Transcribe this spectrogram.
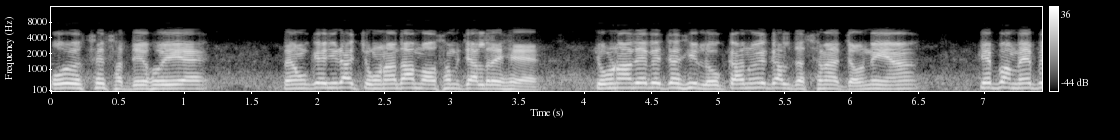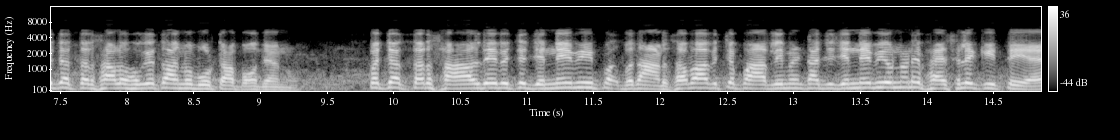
ਉਹ ਉੱਥੇ ਸੱਦੇ ਹੋਏ ਹੈ ਕਿਉਂਕਿ ਜਿਹੜਾ ਚੋਣਾਂ ਦਾ ਮੌਸਮ ਚੱਲ ਰਿਹਾ ਹੈ ਚੋਣਾਂ ਦੇ ਵਿੱਚ ਅਸੀਂ ਲੋਕਾਂ ਨੂੰ ਇਹ ਗੱਲ ਦੱਸਣਾ ਚਾਹੁੰਦੇ ਹਾਂ ਕਿ ਭਾਵੇਂ 75 ਸਾਲ ਹੋ ਗਏ ਤੁਹਾਨੂੰ ਵੋਟਾਂ ਪਾਉਂਦਿਆਂ ਨੂੰ 75 ਸਾਲ ਦੇ ਵਿੱਚ ਜਿੰਨੇ ਵੀ ਪ- ਵਿਧਾਨ ਸਭਾ ਵਿੱਚ ਪਾਰਲੀਮੈਂਟਾਂ 'ਚ ਜਿੰਨੇ ਵੀ ਉਹਨਾਂ ਨੇ ਫੈਸਲੇ ਕੀਤੇ ਹੈ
